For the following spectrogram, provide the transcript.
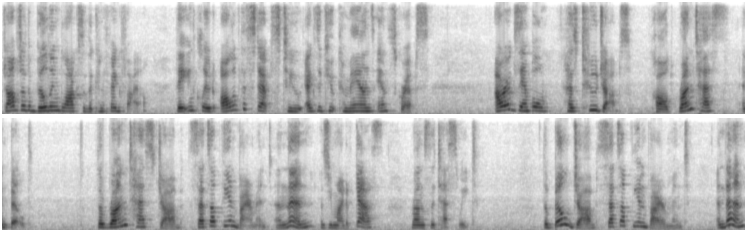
Jobs are the building blocks of the config file. They include all of the steps to execute commands and scripts our example has two jobs called run tests and build. The run test job sets up the environment and then, as you might have guessed, runs the test suite. The build job sets up the environment and then,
